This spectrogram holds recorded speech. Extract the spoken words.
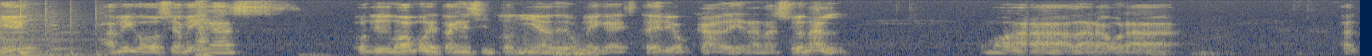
Bien, amigos y amigas, continuamos, están en sintonía de Omega Estéreo, cadena nacional. Vamos a dar ahora al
